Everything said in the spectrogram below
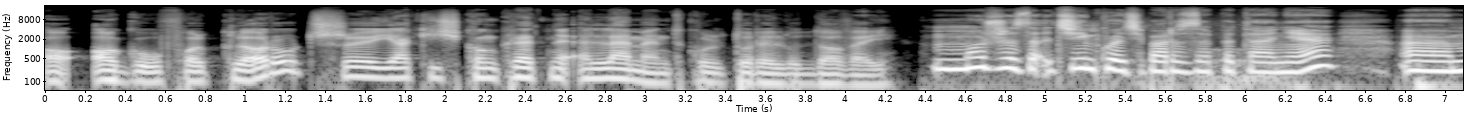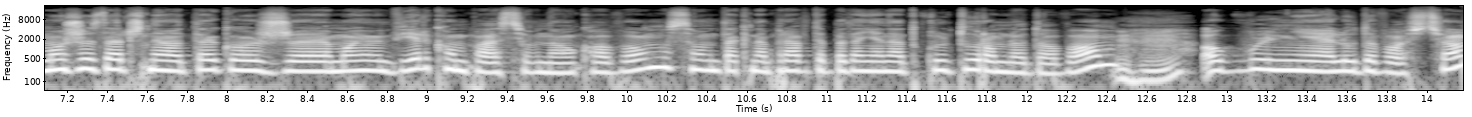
o ogół folkloru, czy jakiś konkretny element kultury ludowej? Może za, dziękuję Ci bardzo za pytanie. E, może zacznę od tego, że moją wielką pasją naukową są tak naprawdę badania nad kulturą ludową, mhm. ogólnie ludowością.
